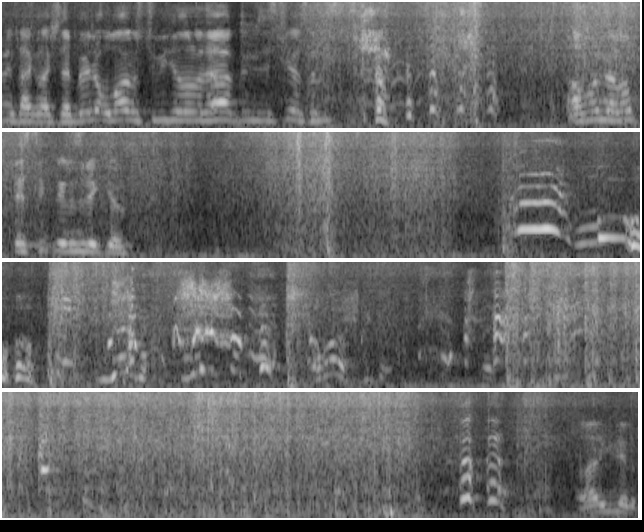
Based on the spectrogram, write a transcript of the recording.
Evet arkadaşlar böyle olağanüstü videolara devam etmemizi istiyorsanız abone olup desteklerinizi bekliyorum. Hadi gidelim.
